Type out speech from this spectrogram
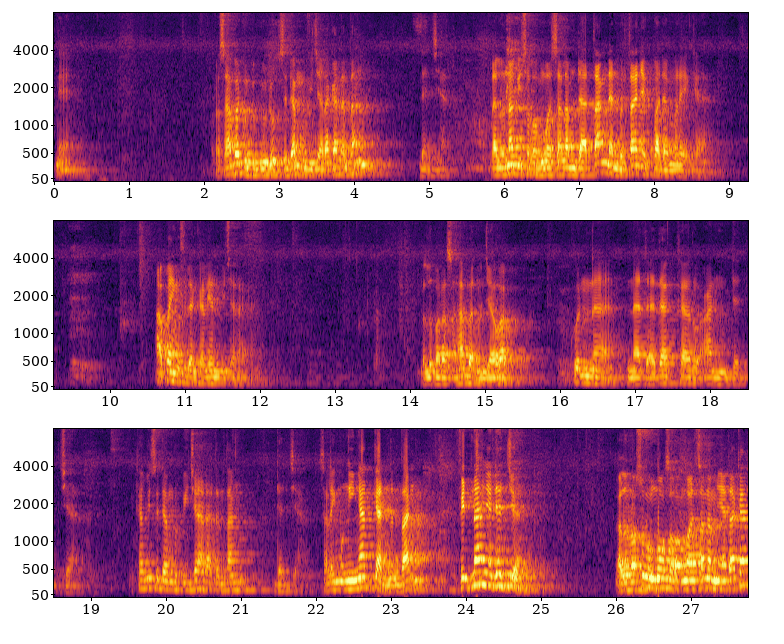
Ya. Para sahabat duduk-duduk sedang membicarakan tentang Dajjal. Lalu Nabi SAW datang dan bertanya kepada mereka, apa yang sedang kalian bicarakan? Lalu para sahabat menjawab, kunna natadakkaru an Dajjal. Kami sedang berbicara tentang Dajjal, saling mengingatkan tentang fitnahnya Dajjal. Lalu Rasulullah SAW menyatakan,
